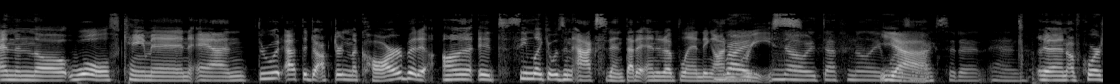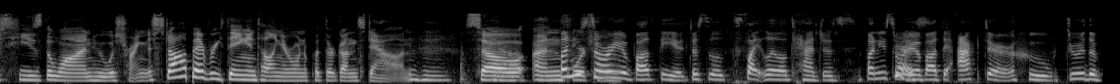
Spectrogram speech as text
And then the wolf came in and threw it at the doctor in the car, but it, uh, it seemed like it was an accident that it ended up landing on right. Rhys. No, it definitely was Yeah. an accident, and And of course, he's the one who was trying to stop everything and telling everyone to put their guns down. So, Mm-hmm. Funny unfortunately- story about the just a slight little tangent. Funny story Yes. about the actor who threw the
